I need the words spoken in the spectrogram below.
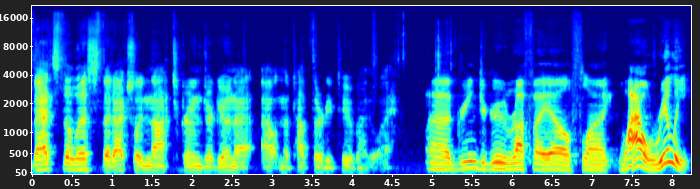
that's the list that actually knocked Green Dragoon out out in the top 32, by the way. Uh, Green Dragoon, Raphael flying. Wow, really?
